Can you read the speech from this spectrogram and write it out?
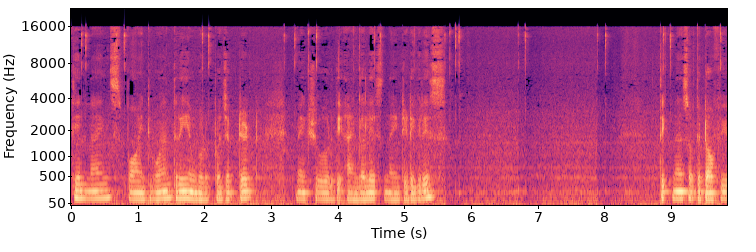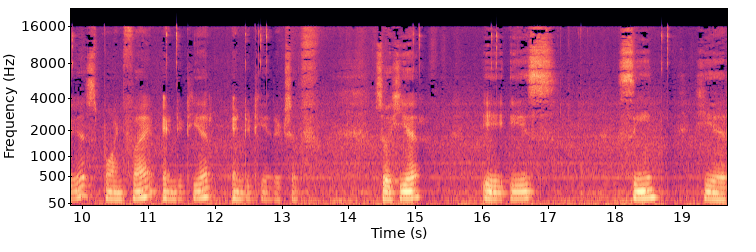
thin lines 0.13 I'm going to project it. Make sure the angle is 90 degrees. Thickness of the top view is 0.5 end it here end it here itself. So here A is seen. Here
